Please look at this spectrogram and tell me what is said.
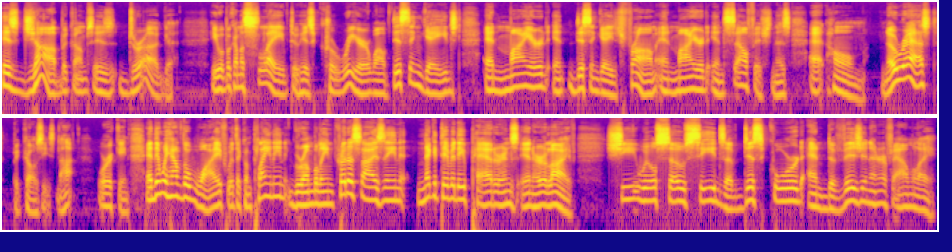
his job becomes his drug. He will become a slave to his career while disengaged and mired in disengaged from and mired in selfishness at home. No rest because he's not working. And then we have the wife with the complaining, grumbling, criticizing, negativity patterns in her life. She will sow seeds of discord and division in her family.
